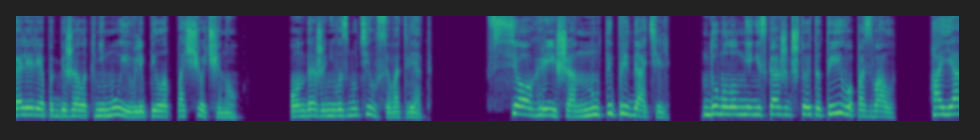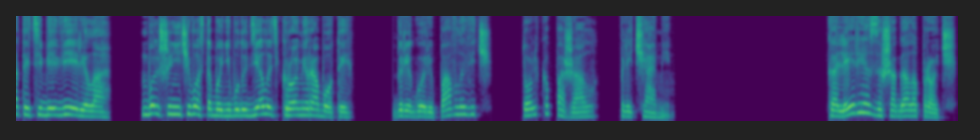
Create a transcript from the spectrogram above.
Калерия подбежала к нему и влепила пощечину. Он даже не возмутился в ответ. «Все, Гриша, ну ты предатель. Думал, он мне не скажет, что это ты его позвал? А я-то тебе верила. Больше ничего с тобой не буду делать, кроме работы». Григорий Павлович только пожал плечами. Калерия зашагала прочь.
